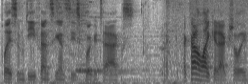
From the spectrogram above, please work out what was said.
Play some defense against these quick attacks. I, I kind of like it, actually.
